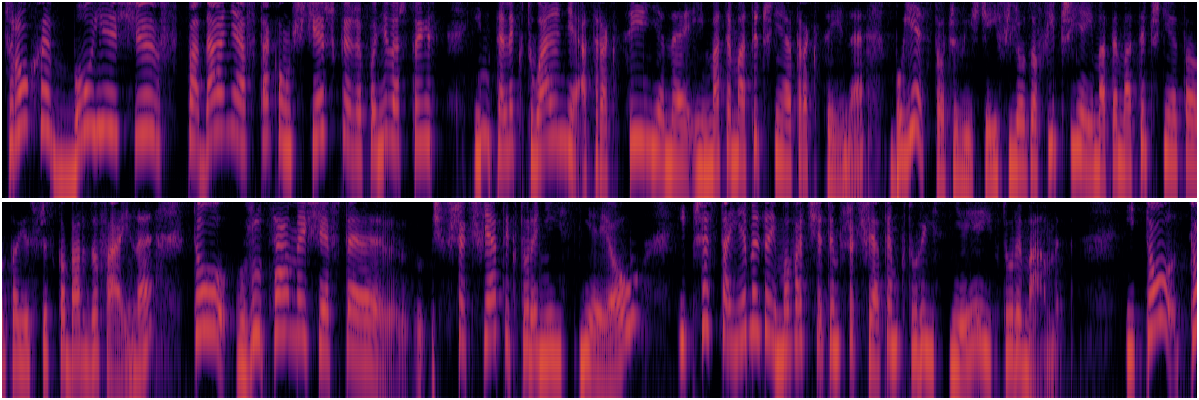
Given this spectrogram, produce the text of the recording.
trochę boję się wpadania w taką ścieżkę, że ponieważ to jest intelektualnie atrakcyjne i matematycznie atrakcyjne, bo jest oczywiście i filozoficznie, i matematycznie to, to jest wszystko bardzo fajne, to rzucamy się w te wszechświaty, które nie istnieją i przestajemy zajmować się tym wszechświatem, który istnieje i który mamy. I to, to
